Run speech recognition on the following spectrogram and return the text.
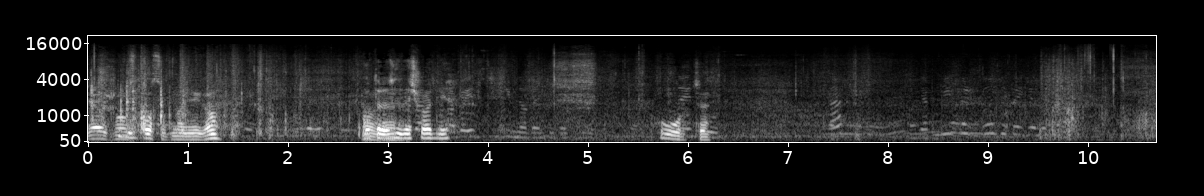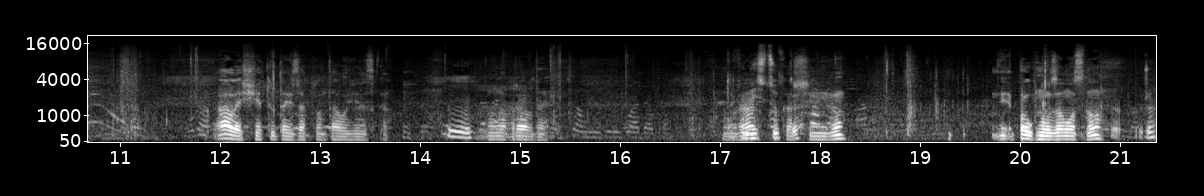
Ja już mam sposób na niego. O, teraz widać ładnie. Kurczę. Ale się tutaj zaplątało zielska. No naprawdę. Dobra, miejscówka. pokażcie mi go. Nie, połknął za mocno. Dobra.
